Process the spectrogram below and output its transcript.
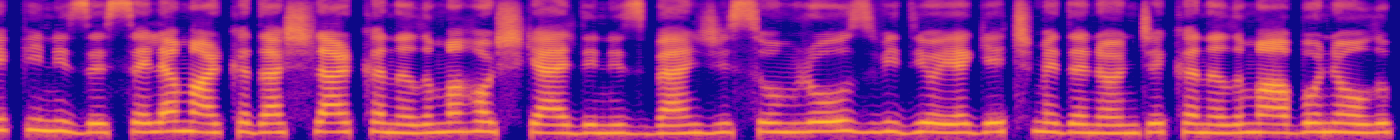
Hepinize selam arkadaşlar kanalıma hoş geldiniz ben Jisum Rose videoya geçmeden önce kanalıma abone olup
